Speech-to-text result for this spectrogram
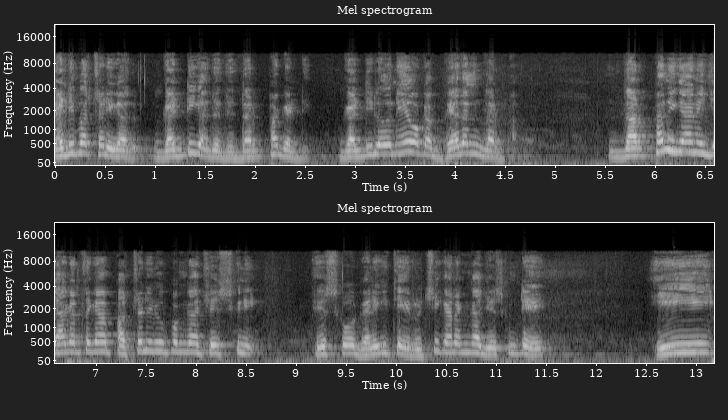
గడ్డి పచ్చడి కాదు గడ్డి కాదు అది దర్భ గడ్డి. గడ్డిలోనే ఒక భేదం దర్భ దర్భని కానీ జాగ్రత్తగా పచ్చడి రూపంగా చేసుకుని చేసుకోగలిగితే రుచికరంగా చేసుకుంటే ఈ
